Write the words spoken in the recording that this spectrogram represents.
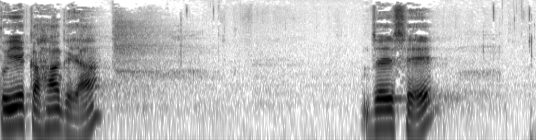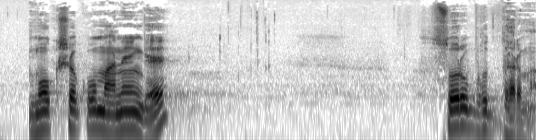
तो ये कहा गया, जैसे मोक्ष को मानेंगे स्वरूभूत धर्म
